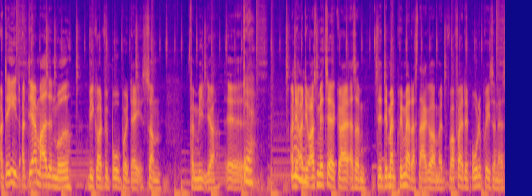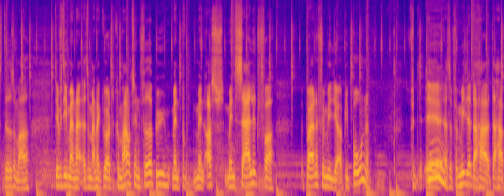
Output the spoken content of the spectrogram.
og, det er, og det er meget den måde, vi godt vil bo på i dag, som familier. Øh, Ja, og, det, og Mm. det er også med til at gøre, altså det er det, man primært har snakket om, at hvorfor er det, boligpriserne er steget så meget. Det er fordi, man har, altså, man har gjort København til en federe by, men, men også, men særligt for børnefamilier at blive boende. For, mm. øh, altså familier, der har, der har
